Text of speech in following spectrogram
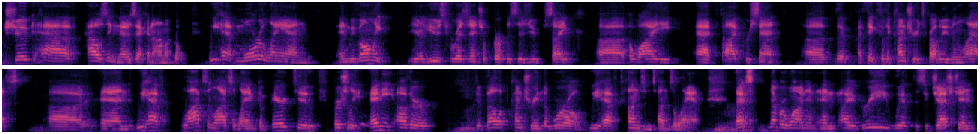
should have housing that is economical. We have more land, and we've only you know used for residential purposes. You cite uh, Hawaii at five percent Uh, I think for the country, it's probably even less. Uh, and we have lots and lots of land compared to virtually any other developed country in the world. We have tons and tons of land. That's number one. And, and I agree with the suggestion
